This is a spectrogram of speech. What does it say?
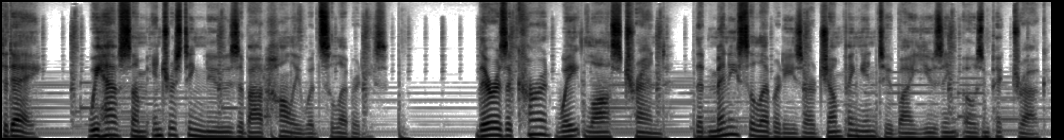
Today, we have some interesting news about Hollywood celebrities. There is a current weight loss trend that many celebrities are jumping into by using Ozempic drug.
